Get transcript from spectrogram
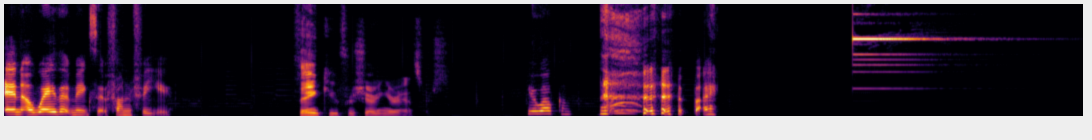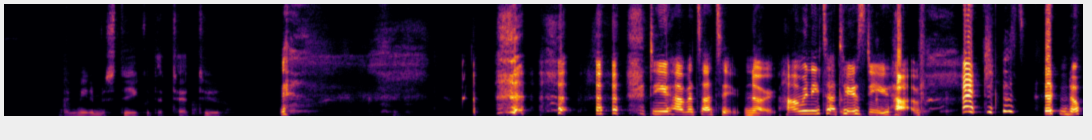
In a way that makes it fun for you. Thank you for sharing your answers. You're welcome. Bye. I made a mistake with the tattoo. Do you have a tattoo? No. How many tattoos do you have? I just said no.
